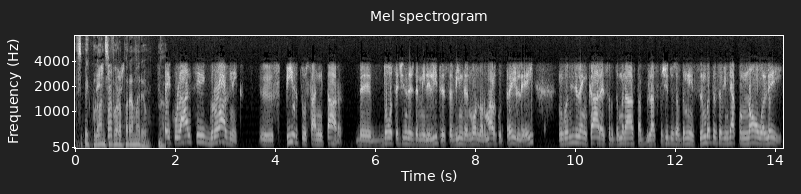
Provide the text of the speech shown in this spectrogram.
Speculanții Deci, vor totuși, apărea mereu. Da. Speculanții groaznic, uh, spiritul sanitar de 250 de mililitri să vinde în mod normal cu 3 lei, în condițiile în care săptămâna asta, la sfârșitul săptămânii sâmbătă, se vindea cu 9 lei.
